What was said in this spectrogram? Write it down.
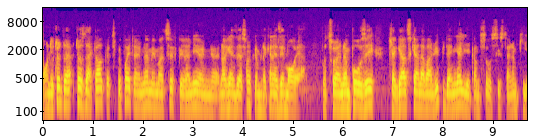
on est tous, d'accord que tu ne peux pas être un homme émotif puis runner une, organisation comme le Canadien de Montréal. Il faut que tu sois un homme posé qui regarde ce qu'il y a en avant de lui. Puis Daniel, il est comme ça aussi. C'est un homme qui,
